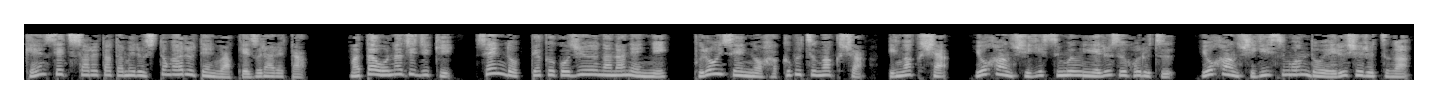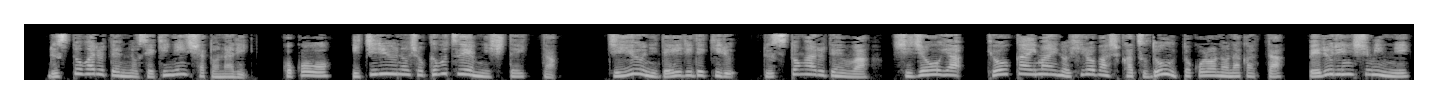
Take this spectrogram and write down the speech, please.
建設されたためルストガルテンは削られた。また同じ時期、1657年に、プロイセンの博物学者、医学者、ヨハン・シギスムン・エルスホルツ、ヨハン・シギスモンド・エルシュルツが、ルストガルテンの責任者となり、ここを一流の植物園にしていった。自由に出入りできるルストガルテンは、市場や教会前の広場しか集うところのなかったベルリン市民に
